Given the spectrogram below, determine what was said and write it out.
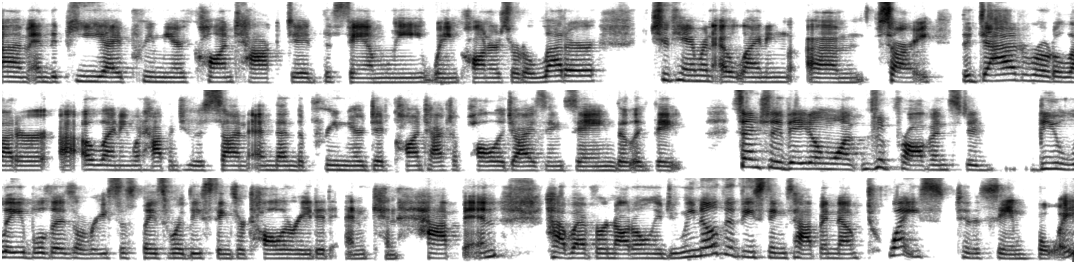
Um, and the PEI premier contacted the family. Wayne Connors wrote a letter to Cameron outlining, um, sorry, the dad wrote a letter uh, outlining what happened to his son. And then the premier did contact apologizing, saying that like they essentially they don't want the province to be labeled as a racist place where these things are tolerated and can happen. However, not only do we know that these things happen now twice to the same boy,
